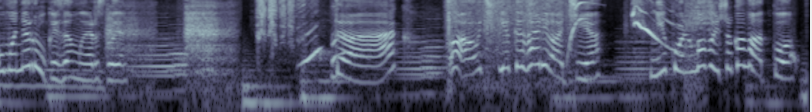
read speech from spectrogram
У мене руки замерзли. Так. Ауч, яке гаряче. Ніколь, лови шоколадку.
